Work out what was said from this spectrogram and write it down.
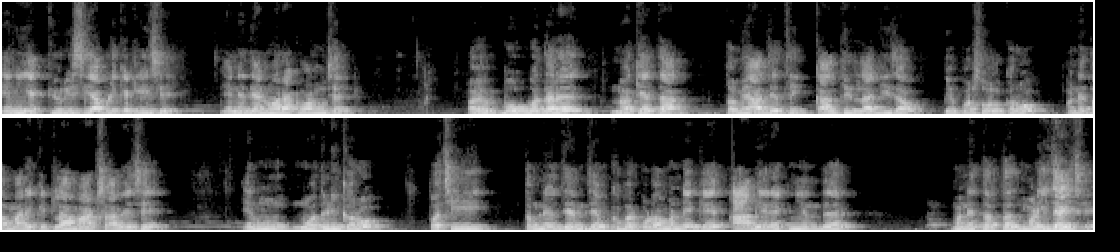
એની એક્યુરેસી આપણી કેટલી છે? એને ધ્યાનમાં રાખવાનું છે. હવે બહુ વધારે ન કહેતા, તમે આજેથી કાલથી જ લાગી જાઓ પેપર સોલ્વ કરો અને તમારે કેટલા માર્ક્સ આવે છે એનું નોંધણી કરો. પછી તમને જેમ જેમ ખબર પડવા માંડે કે આ બેરેકની અંદર મને તરત જ મળી જાય છે.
